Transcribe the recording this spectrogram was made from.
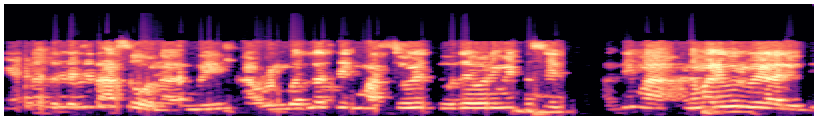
त्याच्यात असं होणार मी औरंगाबादलाच एक मागच्या वेळेस दुर्दैवाने मी तसे अगदी हाणामारीवर वेळ आली होती.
